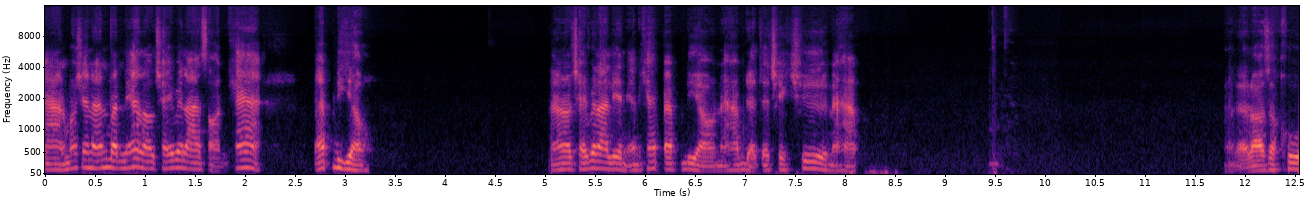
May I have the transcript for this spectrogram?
การ เพราะฉะนั้นวันนี้เราใช้เวลาสอนแค่แป๊บเดียวนะเราใช้เวลาเรียนกันแค่แป๊บเดียวนะครับ เดี๋ยวจะเช็คชื่อนะครับเดี๋ยวรอสักครู่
